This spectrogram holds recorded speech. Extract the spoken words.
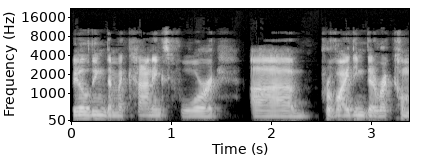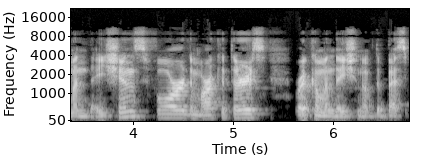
building the mechanics for um, providing the recommendations for the marketers, recommendation of the best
